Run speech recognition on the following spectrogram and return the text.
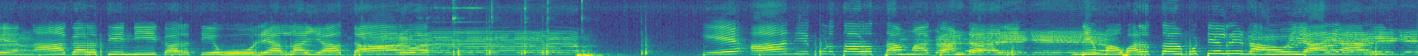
ಏ ನಾಗರತಿ ನೀ ಕರತಿ ಊರೆಲ್ಲ ಎದ್ದಾರೋ ಏ ಆನೆ ಕೊಡ್ತಾರೋ ತಮ್ಮ ಗಂಡರಿಗೆ. ನಿಮ್ಮ ಹೊರತ ಮುಟ್ಟಿಲ್ರಿ ನಾವು ಯಾರ್ಯಾರಿಗೆ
